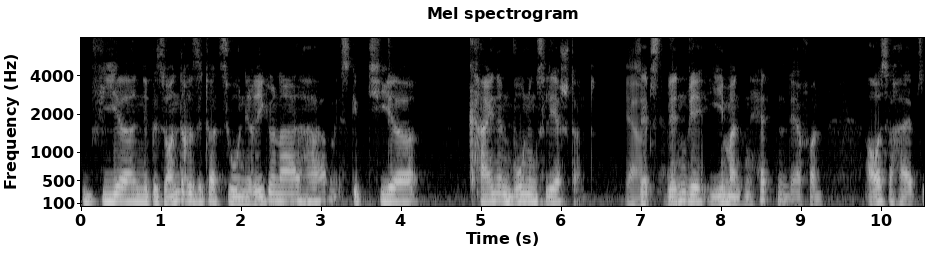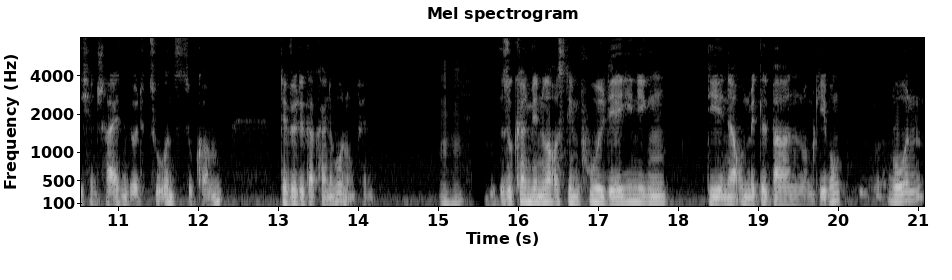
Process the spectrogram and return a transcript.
wir eine besondere Situation regional haben. Es gibt hier keinen Wohnungsleerstand. Ja. Selbst wenn wir jemanden hätten, der von außerhalb sich entscheiden würde, zu uns zu kommen, der würde gar keine Wohnung finden. Mhm. So können wir nur aus dem Pool derjenigen, die in der unmittelbaren Umgebung wohnen,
